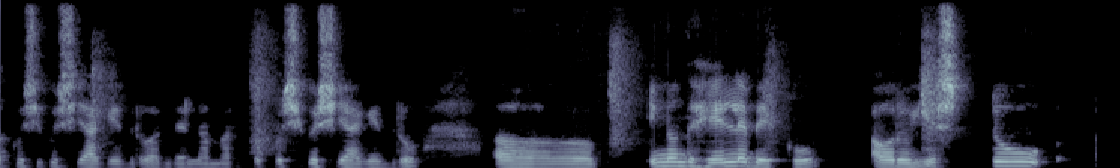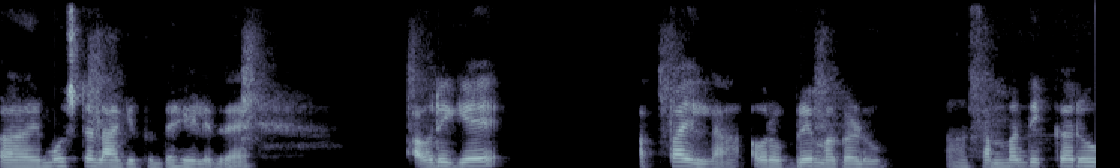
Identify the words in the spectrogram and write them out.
ಖುಷಿ ಖುಷಿಯಾಗಿದ್ರು. ಅದೆಲ್ಲ ಮರೆತು ಖುಷಿ ಖುಷಿಯಾಗಿದ್ರು. ಆ, ಇನ್ನೊಂದು ಹೇಳಲೇಬೇಕು. ಅವರು ಎಷ್ಟು ಎಮೋಷ್ನಲ್ ಆಗಿದ್ದು ಅಂತ ಹೇಳಿದರೆ, ಅವರಿಗೆ ಅಪ್ಪ ಇಲ್ಲ ಅವರೊಬ್ಬರೇ ಮಗಳು. ಸಂಬಂಧಿಕರು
